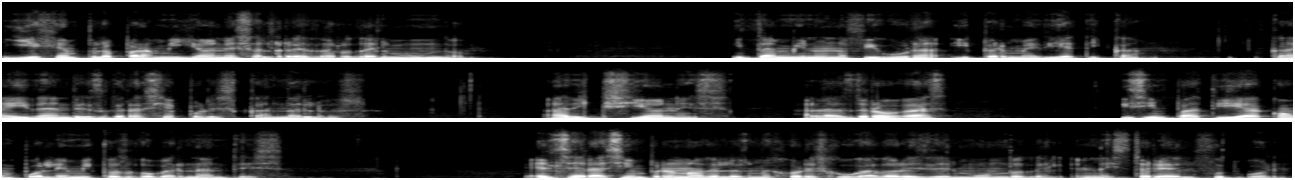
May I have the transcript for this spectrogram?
y ejemplo para millones alrededor del mundo. Y también una figura hipermediática, caída en desgracia por escándalos, adicciones a las drogas y simpatía con polémicos gobernantes. Él será siempre uno de los mejores jugadores del mundo en la historia del fútbol,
